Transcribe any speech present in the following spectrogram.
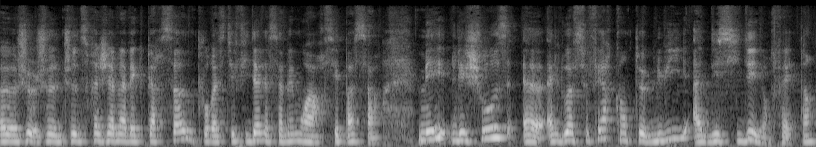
euh, je ne serai jamais avec personne pour rester fidèle à sa mémoire. C'est pas ça. Mais les choses, euh, elles doivent se faire quand lui a décidé, en fait. Hein.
